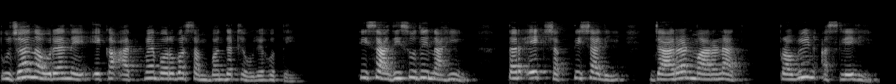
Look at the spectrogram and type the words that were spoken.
तुझ्या नवऱ्याने एका आत्म्याबरोबर संबंध ठेवले होते. ती साधीसुधी नाही तर एक शक्तिशाली जारण मारणात प्रवीण असलेली.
